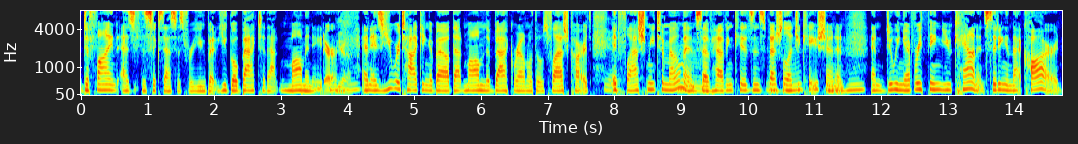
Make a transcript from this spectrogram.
defined as the successes for you. But you go back to that mominator. Yeah. Mm-hmm. And as you were talking about that mom in the background with those flashcards, it flashed me to moments mm-hmm. of having kids in special mm-hmm. education and, and doing everything you can and sitting in that car and,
